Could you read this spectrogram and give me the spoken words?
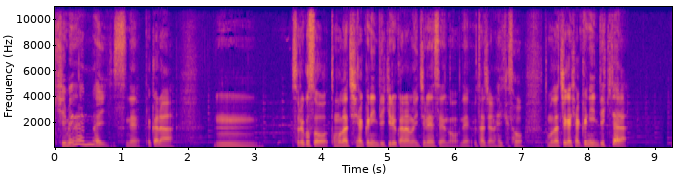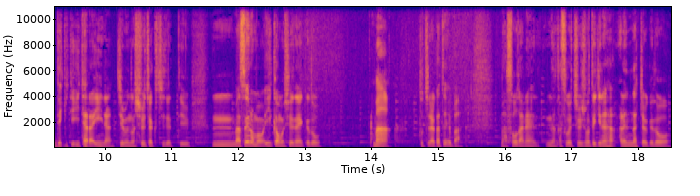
決めらんないですね。だからうんそれこそ友達100人できるかなの1年生のね歌じゃないけど友達が100人できたらできていたらいいな自分の終着地でっていううんまあそういうのもいいかもしれないけどまあどちらかといえばまあそうだね。なんかすごい抽象的なあれになっちゃうけど、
